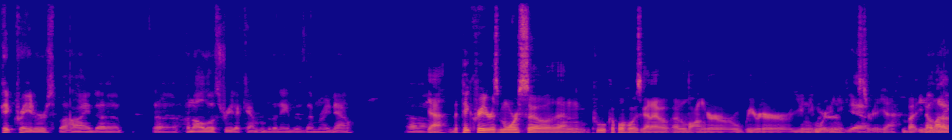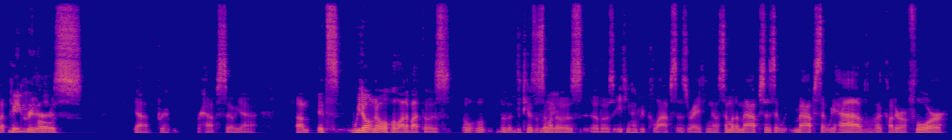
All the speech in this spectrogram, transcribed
pit craters behind uh, uh, Honolo Street. I can't remember the names of them right now. Um, yeah, the pit crater is more so than Pu'ukapoho has got a, a longer, weirder, unique, more unique yeah. history. Yeah, but you know, a lot like of the pit craters. Yeah, per, perhaps so. Yeah, um, it's we don't know a whole lot about those uh, uh, the details of some right. of those of those 1800 collapses, right? You know, some of the maps that we, maps that we have of the caldera floor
